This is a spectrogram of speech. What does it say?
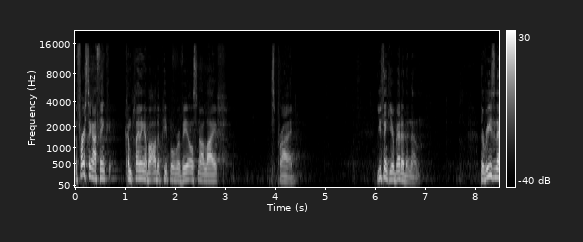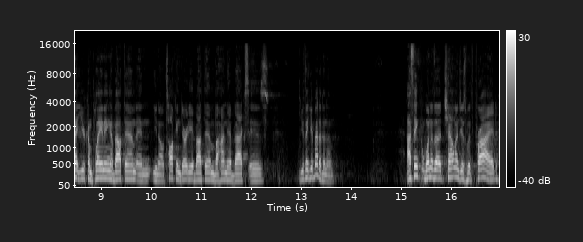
The first thing I think complaining about other people reveals in our life is pride. You think you're better than them. The reason that you're complaining about them and you know, talking dirty about them behind their backs is you think you're better than them. I think one of the challenges with pride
